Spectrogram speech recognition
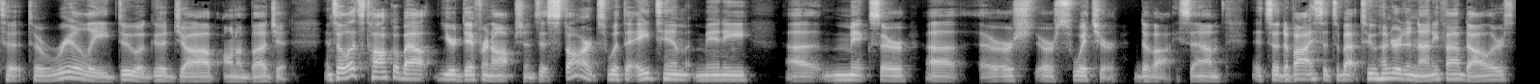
to, to really do a good job on a budget. And so let's talk about your different options. It starts with the ATEM Mini uh, mixer uh, or, or switcher device. Um, it's a device that's about $295.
